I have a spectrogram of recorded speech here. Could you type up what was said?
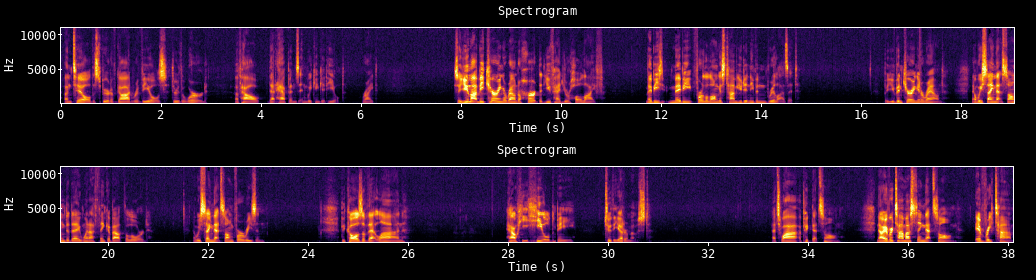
Until the Spirit of God reveals through the Word of how that happens and we can get healed, right? So you might be carrying around a hurt that you've had your whole life. Maybe, maybe for the longest time you didn't even realize it. But you've been carrying it around. Now, we sang that song today, When I Think About the Lord. And we sang that song for a reason. Because of that line, how he healed me to the uttermost. That's why I picked that song. Now, every time I sing that song, every time,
